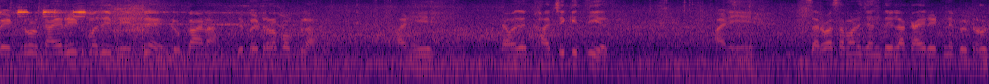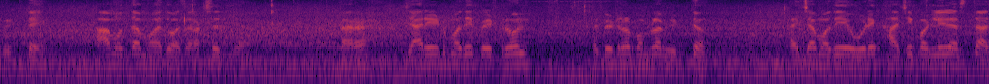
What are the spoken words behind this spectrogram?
पेट्रोल काय रेटमध्ये भेटते आहे लोकांना जे पेट्रोल पंपला. आणि त्यामध्ये खाचे किती आहेत? आणि सर्वसामान्य जनतेला काय रेटने पेट्रोल भेटतं आहे हा मुद्दा महत्त्वाचा लक्षात घ्या. कारण ज्या रेटमध्ये पेट्रोल हे पेट्रोल पंपला भेटतं ह्याच्यामध्ये एवढे खाचे पडलेले असतात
